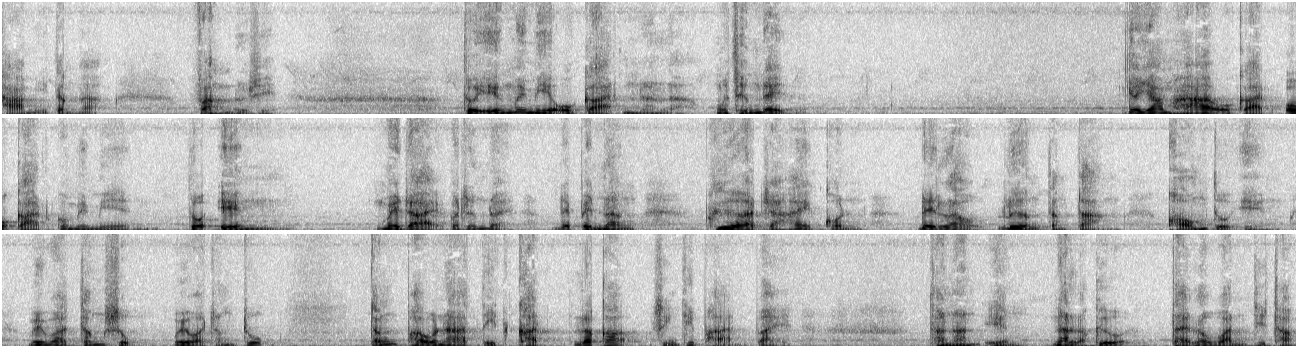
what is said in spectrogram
ถามอีกต่างหากฟังดูสิตัวเองไม่มีโอกาสนั่นแหละมาถึงได้พยายามหาโอกาสโอกาสก็ไม่มีตัวเอง ไม่ได้ก็ถึงได้ ได้ไปนั่ง เพื่อจะให้คนได้เล่าเรื่องต่างๆของตัวเอง ไม่ว่าทั้งสุข ไม่ว่าทั้งทุกข์ทั้งภาวนาติดขัด แล้วก็สิ่งที่ผ่านไป เท่านั้นเองนั่นแหละคือแต่ละวันที่ทำ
